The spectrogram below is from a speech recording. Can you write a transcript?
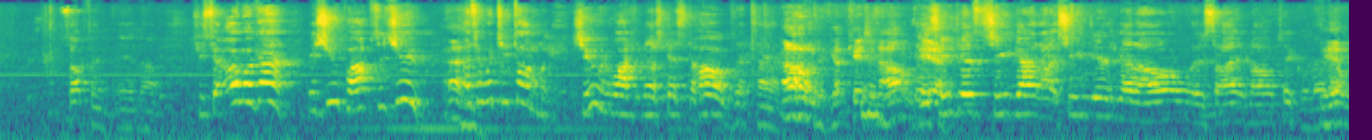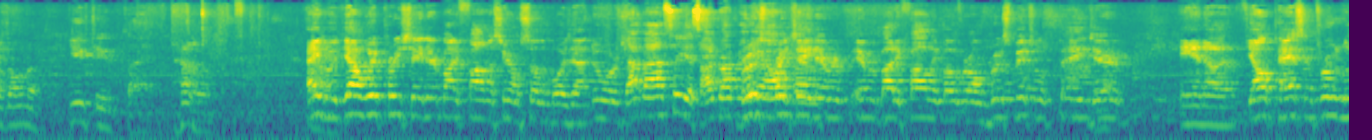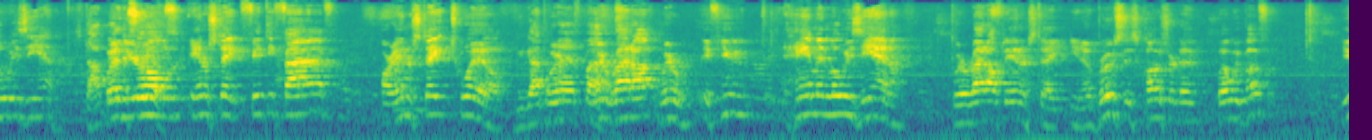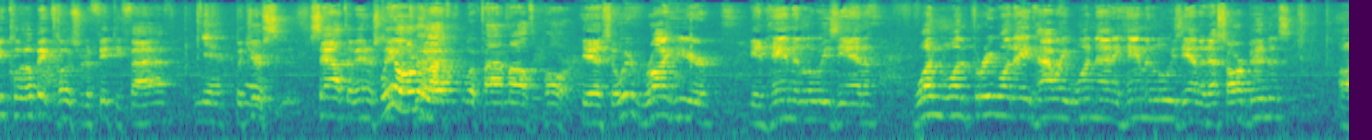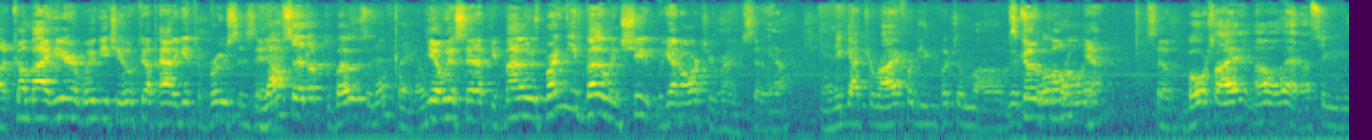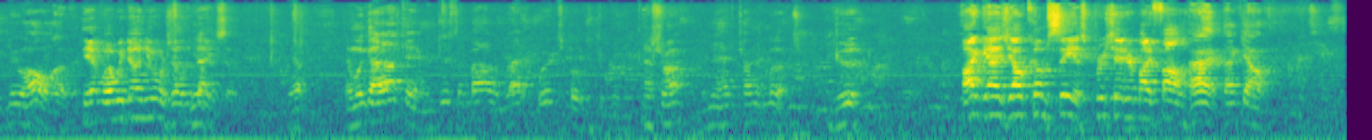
something, and uh, she said, "Oh my God, it's you, pops! It's you!" I said, "What you talking about?" She was watching us catch the hogs that time. Oh, they got catching the hog. And Yeah. she just she got uh, she just got all excited and all tickled that Yeah. Was on the YouTube thing. Hey, well, y'all, we appreciate everybody following us here on Southern Boyz Outdoors. Stop by and see us. I drop in Bruce, here appreciate every, everybody following him over on Bruce Mitchell's page there. And uh, if y'all passing through Louisiana, Stop whether you're on. Interstate 55 or Interstate 12, You got to we're, pass by. we're right off. We're if you Hammond, Louisiana, we're right off the interstate. You know, Bruce is closer to well, we both. You a bit closer to 55, Yeah. but you're south of Interstate. We only 12. like what five miles apart. Yeah, so we're right here in Hammond, Louisiana. 11318 Highway 190, Hammond, Louisiana. That's our business. Uh, come by here and we'll get you hooked up how to get to Bruce's. And y'all set up the bows and everything. You? yeah, we'll set up your bows. Bring your bow and shoot. We got an archery range, so Yeah. And he got your rifles. You can put some uh, scope scope on on it. it. Yeah. So Bore sight and all that. I see you do all of it. yeah, well, we done yours the other Yeah. day, so Yep. And we got out there and just about right where it's supposed to be. that's right. We didn't have to turn it much. Good. All right, guys, y'all come see us. Appreciate everybody following. All right. Thank y'all.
